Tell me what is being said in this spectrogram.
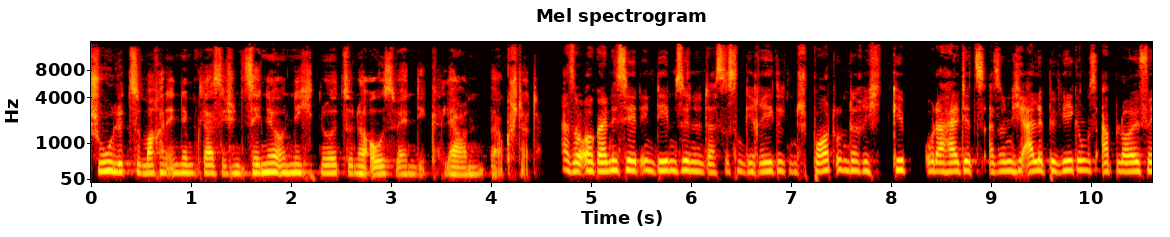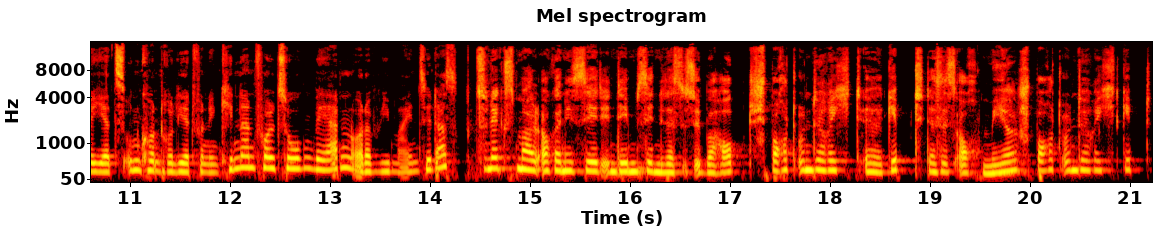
Schule zu machen in dem klassischen Sinne und nicht nur zu einer auswendig Lernwerkstatt. Also organisiert in dem Sinne, dass es einen geregelten Sportunterricht gibt oder halt jetzt also nicht alle Bewegungsabläufe jetzt unkontrolliert von den Kindern vollzogen werden oder wie meinen Sie das? Zunächst mal organisiert in dem Sinne, dass es überhaupt Sportunterricht äh, gibt, dass es auch mehr Sportunterricht gibt,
